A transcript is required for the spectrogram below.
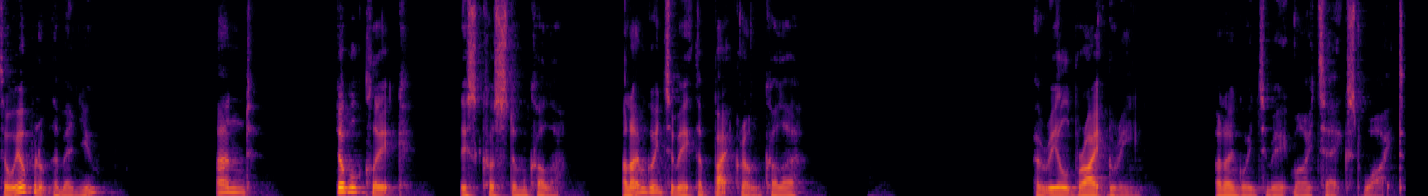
So we open up the menu and double click this custom color and I'm going to make the background color a real bright green and I'm going to make my text white.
